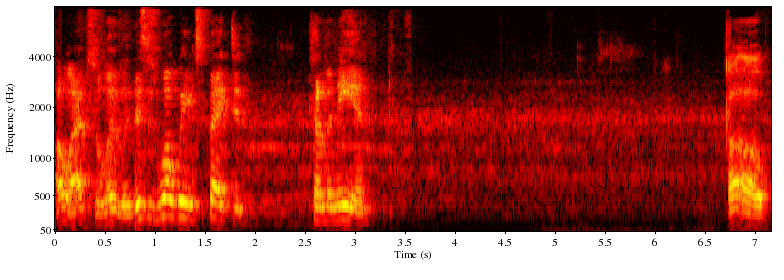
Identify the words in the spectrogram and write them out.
Oh, absolutely. This is what we expected coming in. Uh oh.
